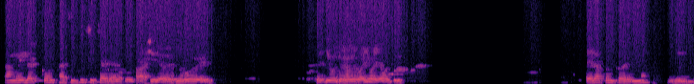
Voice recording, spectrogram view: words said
चांगले लटकवून फाशीची शिक्षा द्यायला पाहिजे. फाशी द्यायलाच नको तर जिवंत ठेवलं पाहिजे माझ्या मते. त्याला पण कळेल ना. हम्म.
